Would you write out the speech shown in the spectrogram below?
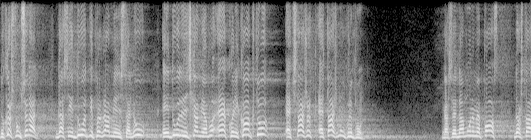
nuk është funksional, ngase i duhet një program me instalu, e i duhet diçka me ja bo, e kur i ka këto, e qëtash është, e tash mun me kry punë. Ngase na muni me pas, ndoshta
